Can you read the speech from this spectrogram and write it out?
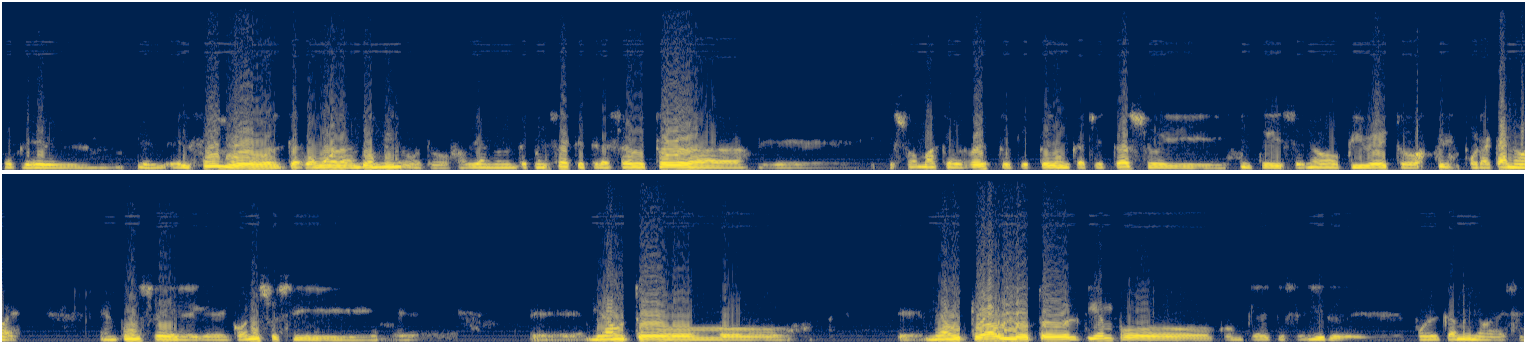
porque el, fútbol te acomoda en dos minutos, Fabián, donde te pensás que te la sabes toda, que son más que el resto, que pega un cachetazo y, te dice, no, pibe, esto por acá no es. Entonces, eh, con eso sí, eh, eh, me auto me auto hablo todo el tiempo con que hay que seguir por el camino ese,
